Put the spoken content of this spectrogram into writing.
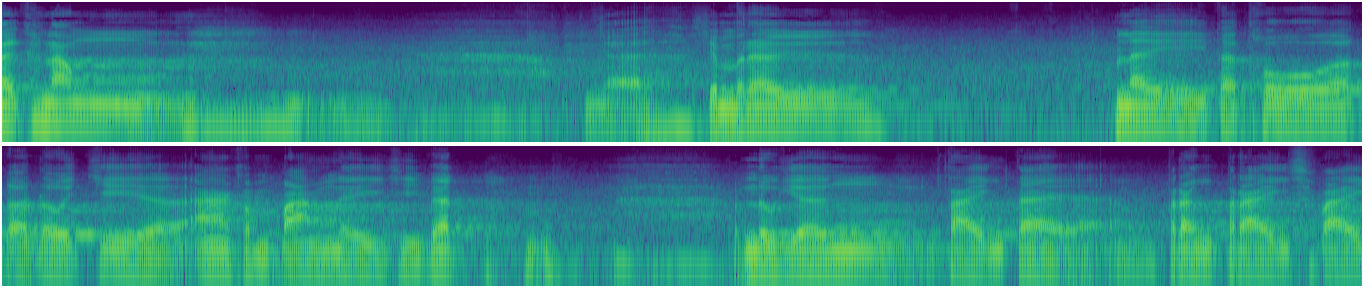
នៅក្នុងជំរឿ នៃពធัวក៏ដូចជាអាកំបាំងនៃជីវិតមនុស្សយើងតែងតែប្រឹងប្រែងស្វែង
